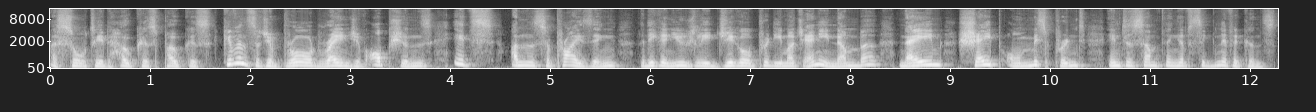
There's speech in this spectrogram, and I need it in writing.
assorted hocus pocus. Given such a broad range of options, it's unsurprising that he can usually jiggle pretty much any number, name, shape, or misprint into something of significance.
